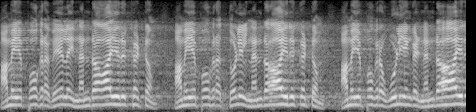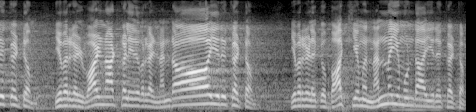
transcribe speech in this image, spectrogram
அமையப்போகிற வேலை நன்றாயிருக்கட்டும். அமையப்போகிற தொழில் நன்றாயிருக்கட்டும். அமையப்போகிற ஊழியங்கள் நன்றாயிருக்கட்டும். இவர்கள் வாழ்நாட்களில் இவர்கள் நன்றாயிருக்கட்டும். இவர்களுக்கு பாக்கியமும் நன்மையும் உண்டாயிருக்கட்டும்.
